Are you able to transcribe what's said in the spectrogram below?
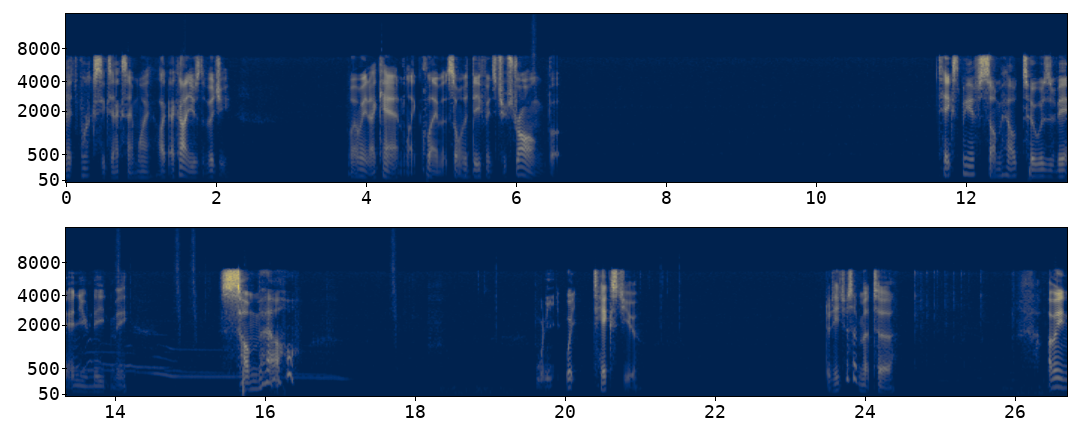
it works the exact same way. Like, I can't use the Vigi. Well, I mean, I can, like, claim that someone's defense is too strong, but... Text me if somehow 2 is vet and you need me. Somehow? What you... Wait, text you? Did he just admit to... I mean,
